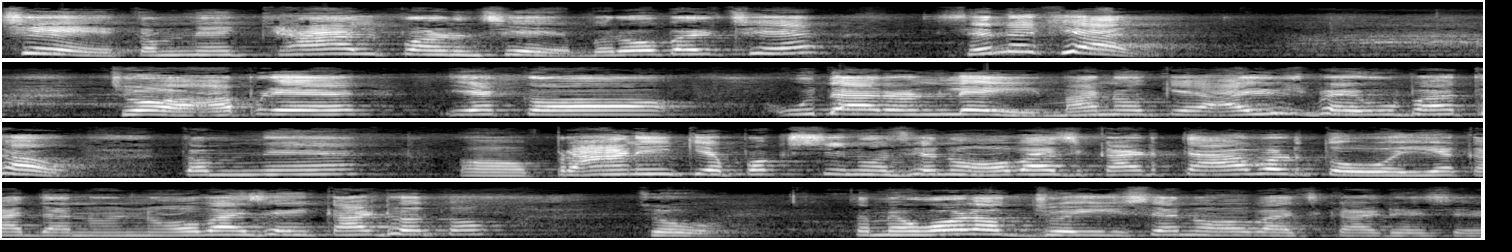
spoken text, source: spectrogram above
છે? તમને ખ્યાલ પણ છે. બરોબર છે? છે ને ખ્યાલ? જો આપણે એક ઉદાહરણ લઈ માનો કે આયુષભાઈ ઊભા થાવ તમને પ્રાણી કે પક્ષીનો જેનો અવાજ કાઢતા આવડતો હોય એકાદાનો એનો અવાજ અહીં કાઢો તો. જુઓ તમે ઓળખ જોઈ શેનો અવાજ કાઢે છે.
